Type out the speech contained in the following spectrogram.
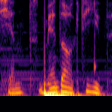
kjent med dagtid.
